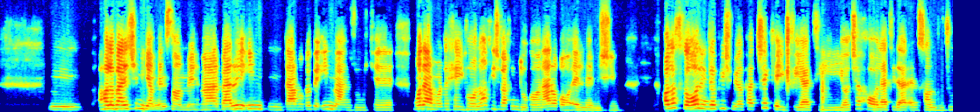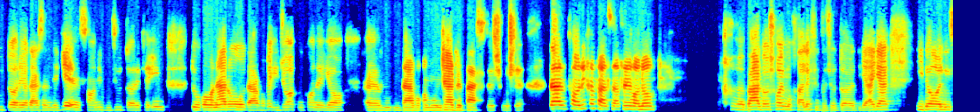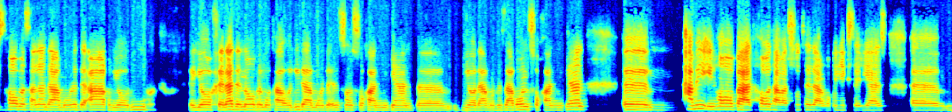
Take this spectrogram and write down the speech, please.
حالا برای چی میگم انسان محور؟ برای این در واقع به این منظور که ما در مورد حیوانات هیچ وقت این دوگانه رو قائل نمیشیم. حالا سوال اینجا پیش میاد پس چه کیفیتی یا چه حالتی در انسان وجود داره یا در زندگی انسانی وجود داره که این دوگانه رو در واقع ایجاد می‌کنه یا در واقع منجر به بستش میشه؟ در تاریخ فلسفه حالا برداشت های مختلفی وجود داره دیگه. اگر ایدئالیست ها مثلا در مورد عقل یا روح یا خرد ناب متعالی در مورد انسان سخن میگن یا در مورد زبان سخن میگن همه اینها بعدها توسط در واقع یک سری از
